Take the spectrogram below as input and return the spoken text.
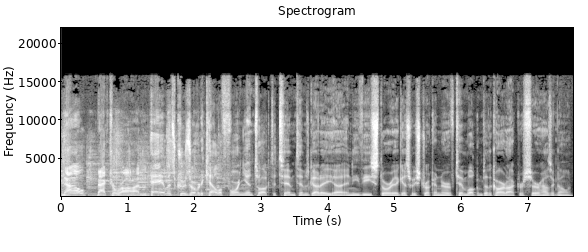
Now, back to Ron. Hey, let's cruise over to California and talk to Tim. Tim's got a uh, an EV story. I guess we struck a nerve. Tim, welcome to the Car Doctor, sir. How's it going?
